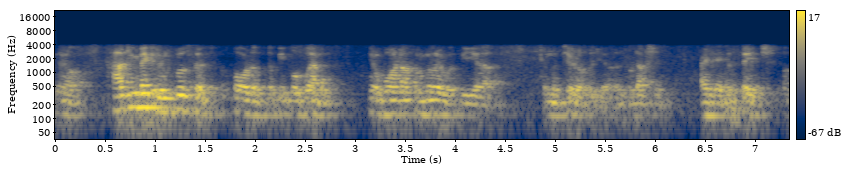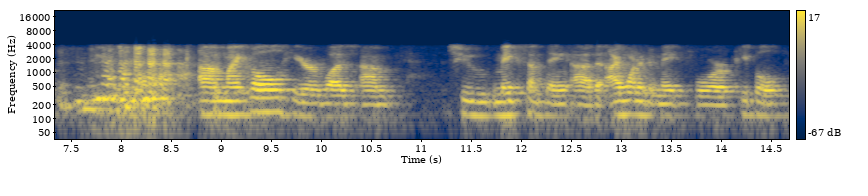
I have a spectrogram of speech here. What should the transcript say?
you know, how do you make it inclusive for the, the people who haven't, you know, who are not familiar with the, uh, the material, the, uh, the production, I did. the stage? Okay. Um, my goal here was, um, to make something, uh, that I wanted to make for people,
